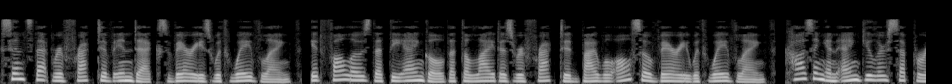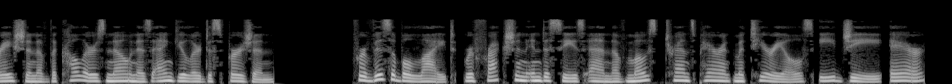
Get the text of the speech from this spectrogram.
Since that refractive index varies with wavelength, it follows that the angle that the light is refracted by will also vary with wavelength, causing an angular separation of the colors known as angular dispersion. For visible light, refraction indices n of most transparent materials e.g., air,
